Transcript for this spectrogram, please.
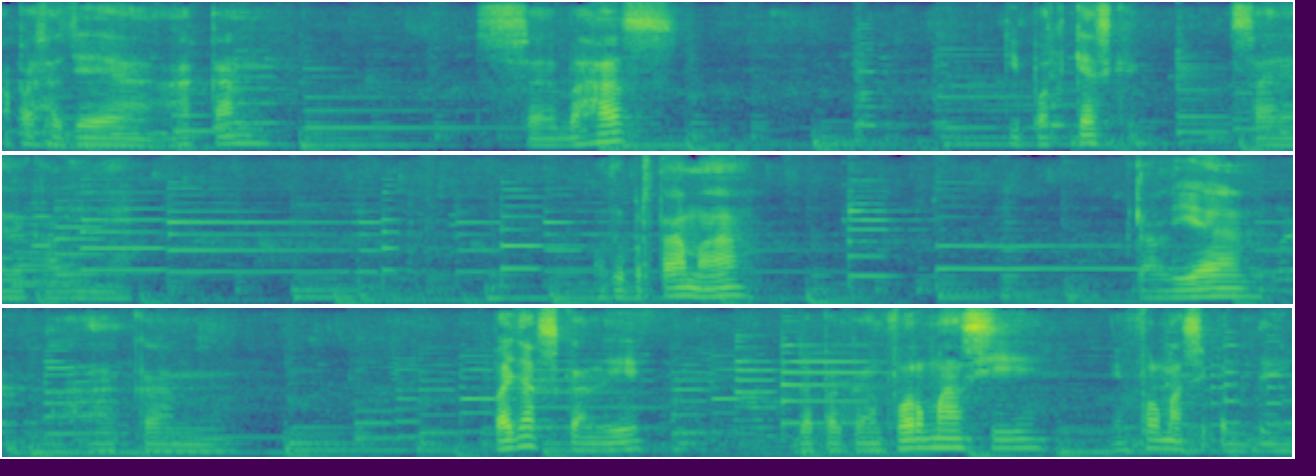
apa saja yang akan saya bahas di podcast saya kali ini. Untuk pertama, kalian akan banyak sekali mendapatkan informasi informasi penting.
